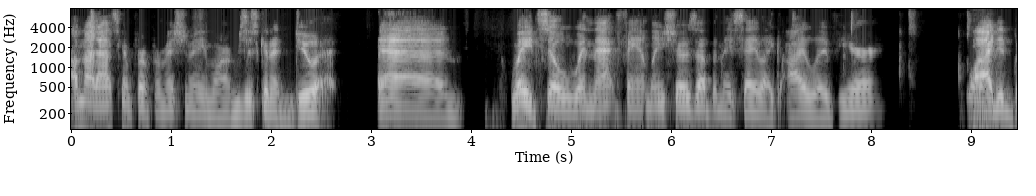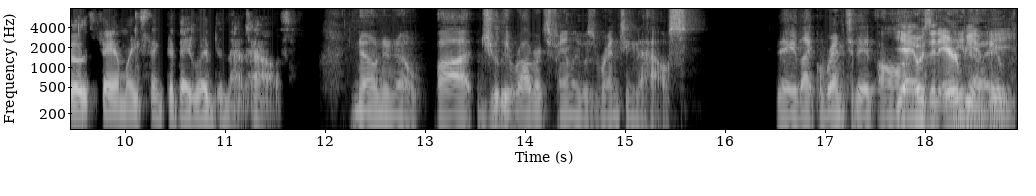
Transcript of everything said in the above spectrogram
I'm not asking for permission anymore. I'm just gonna do it. And wait, so when that family shows up and they say like I live here, why did both families think that they lived in that house? No, no, no. Uh, Julia Roberts' family was renting the house. They like rented it on. Yeah, it was an you know, Airbnb.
